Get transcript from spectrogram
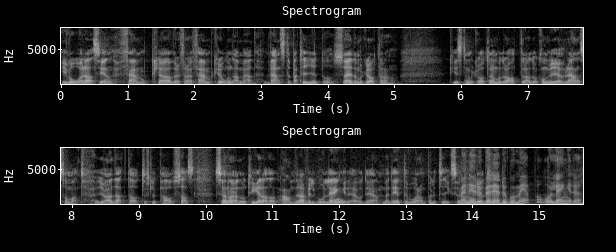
i våras i en femklöver för en femkrona med Vänsterpartiet och Sverigedemokraterna. Kristdemokraterna och Moderaterna. Då kom vi överens om att göra detta och till slut pausas. Sen har jag noterat att andra vill gå längre och det, men det är inte våran politik. men är du beredd att gå med på att gå längre?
